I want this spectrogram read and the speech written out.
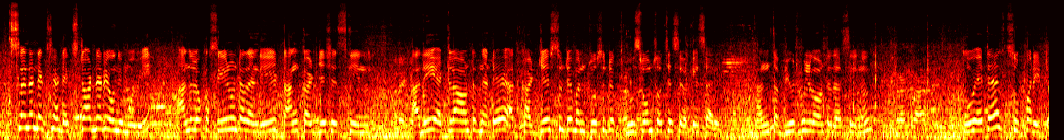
ఎక్సలెంట్ అండ్ ఎక్సలెంట్ ఎక్స్ట్రాడినరీ ఉంది మూవీ అందులో ఒక సీన్ ఉంటుందండి. టంగ్ కట్ చేసే స్కీన్ అది ఎట్లా ఉంటుందంటే అది కట్ చేస్తుంటే మనం చూస్తుంటే గూస్ బంప్స్ వచ్చేస్తాయి ఒకేసారి. అంత బ్యూటిఫుల్గా ఉంటుంది ఆ సీన్ మూవీ అయితే సూపర్ హిట్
